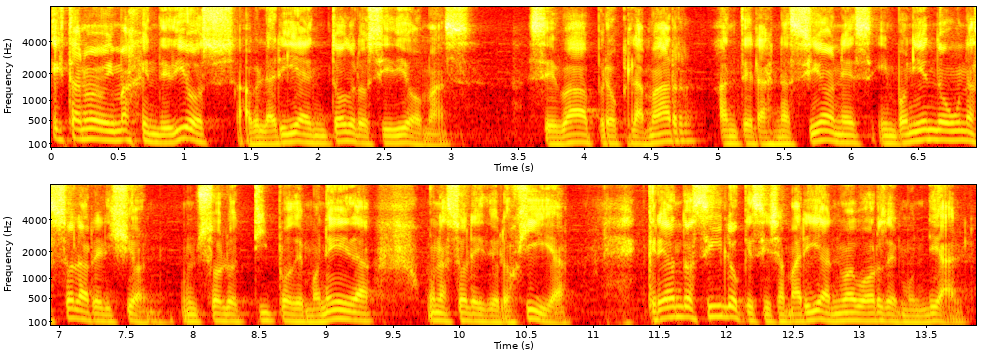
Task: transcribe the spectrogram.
Esta nueva imagen de Dios hablaría en todos los idiomas. Se va a proclamar ante las naciones imponiendo una sola religión, un solo tipo de moneda, una sola ideología, creando así lo que se llamaría nuevo orden mundial.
